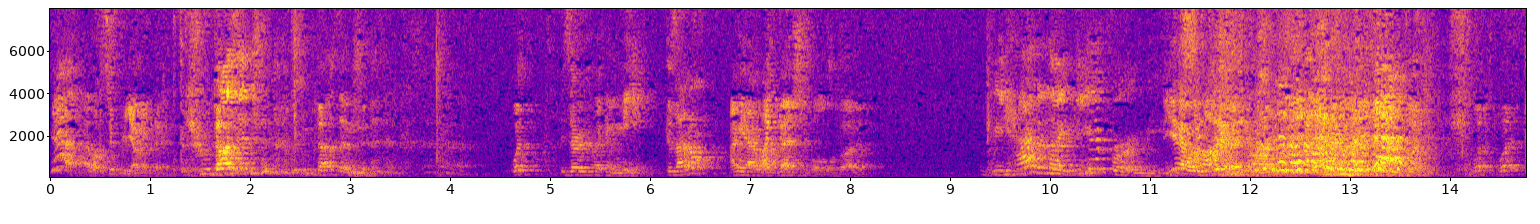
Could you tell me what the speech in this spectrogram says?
Yeah, I love super yummy things. Who doesn't? Who doesn't? What, is there like a meat? Because I don't, I mean, I like vegetables, but. We had an idea for a meat. Yeah, we did. Yeah, what, what?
